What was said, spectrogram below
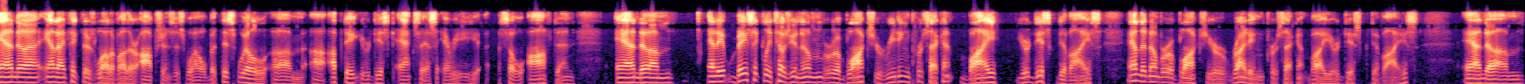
And, uh, and I think there's a lot of other options as well, but this will um, uh, update your disk access every so often. And, um, and it basically tells you the number of blocks you're reading per second by your disk device and the number of blocks you're writing per second by your disk device. And um,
